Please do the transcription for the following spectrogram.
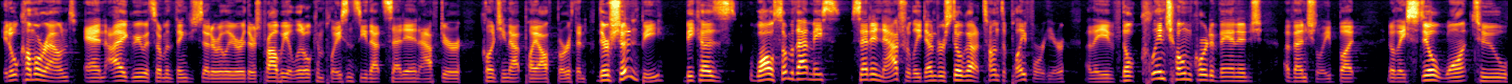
It'll come around, and I agree with some of the things you said earlier. There's probably a little complacency that set in after clinching that playoff berth, and there shouldn't be because while some of that may set in naturally, Denver's still got a ton to play for here. Uh, they've they'll clinch home court advantage eventually, but you know they still want to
